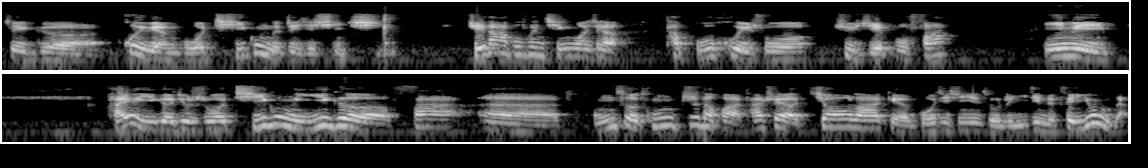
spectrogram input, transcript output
这个会员国提供的这些信息。绝大部分情况下，他不会说拒绝不发，因为还有一个就是说，提供一个发呃红色通知的话，它是要交纳给国际刑警组织一定的费用的，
